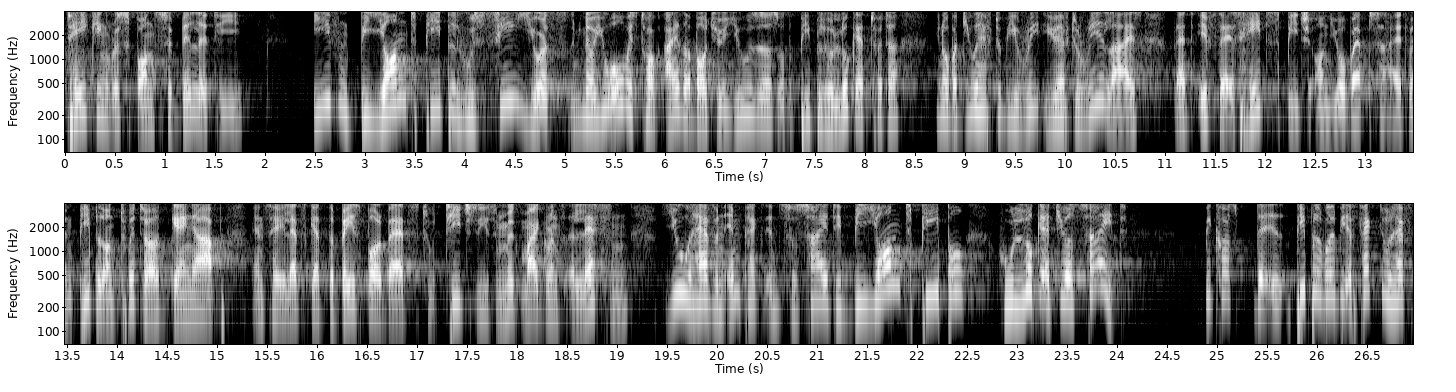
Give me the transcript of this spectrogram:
taking responsibility even beyond people who see yours, you know, you always talk either about your users or the people who look at Twitter, you know, but you have to be you have to realize that if there is hate speech on your website, when people on Twitter gang up and say, "Let's get the baseball bats to teach these migrants a lesson," you have an impact in society beyond people who look at your site. Because the, people will be affected who have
